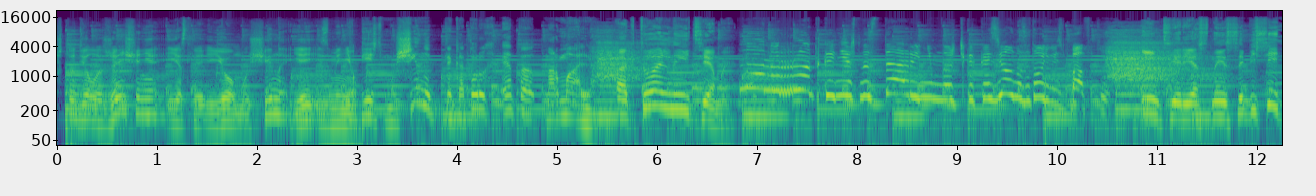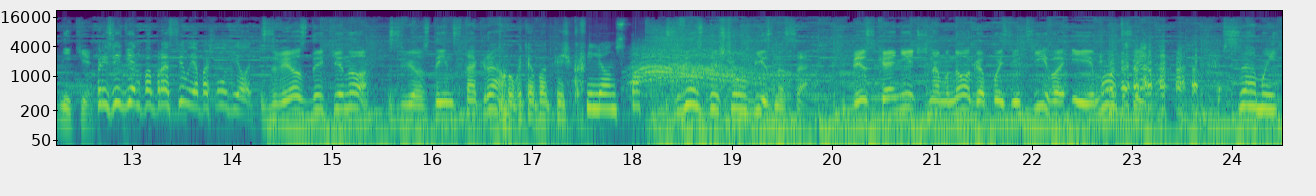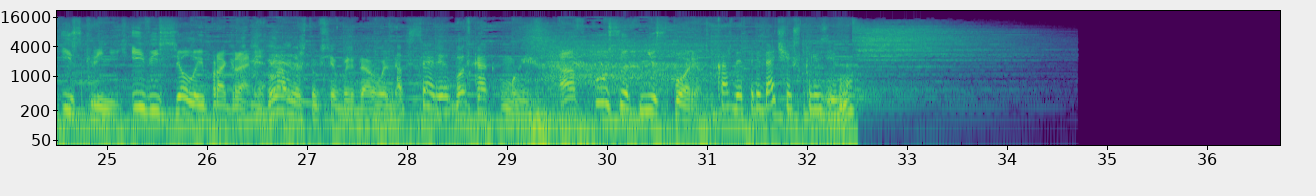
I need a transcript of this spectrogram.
Что делать женщине, если ее мужчина ей изменил? Есть мужчины, для которых это нормально. Актуальные темы. Рот, конечно, старый немножечко козел, но зато у него есть бабки. Интересные собеседники. Президент попросил, я пошел делать. Звезды кино. Звезды Инстаграм. Сколько у тебя подписчиков? Миллион сто. Звезды шоу-бизнеса. Бесконечно много позитива и эмоций самой искренней и веселой программе. Главное, чтобы все были довольны. Абсолютно. Вот как мы. О вкусах не спорят. Каждая передача эксклюзивна.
